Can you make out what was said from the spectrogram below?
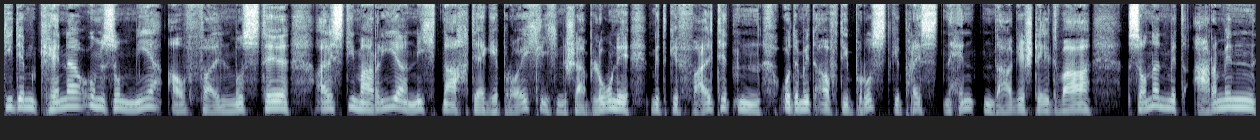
die dem Kenner umso mehr auffallen musste, als die Maria nicht nach der gebräuchlichen Schablone mit gefalteten oder mit auf die Brust gepressten Händen dargestellt war, sondern mit Armen,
